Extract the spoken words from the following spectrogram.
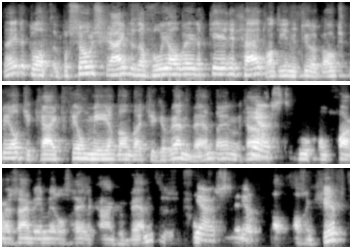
Nee, dat klopt. Een persoon schrijft, dus dan voel je al wederkerigheid. Wat hier natuurlijk ook speelt. Je krijgt veel meer dan dat je gewend bent. En gratis boek ontvangen zijn we inmiddels redelijk aan gewend. Dus het voelt juist. Ja. als een gift.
